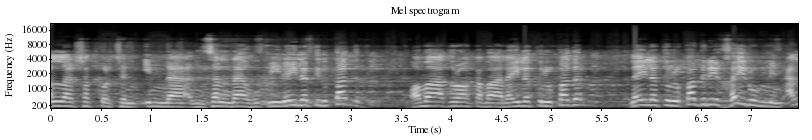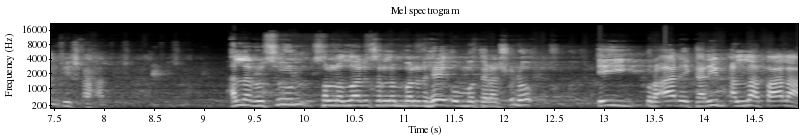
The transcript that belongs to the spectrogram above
আল্লাহ সাত করছেন, ইন্না আনসালনা হুফি লাইলাতুল কদর ওমা আদরাকা মা লাইলাতুল কদর, লাইলাতুল কদরি খৈরুম মিন আলফি শাহার। আল্লাহ রসুল সাল্লি সাল্লাম বলেন, হে উম্মতেরা, শুনো, এই কোরআনে কারিম আল্লাহ তাআলা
